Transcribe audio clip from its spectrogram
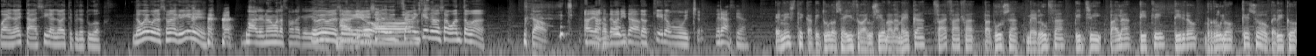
Bueno, ahí está, síganlo a este peludo. Nos vemos la semana que viene. Dale, nos vemos la semana que viene. Nos vemos la semana que viene. Ya, Adiós. ¿Saben qué? No los aguanto más. Chao. Adiós, gente bonita. Los quiero mucho. Gracias. En este capítulo se hizo alusión a la meca, fa fa fa, papusa, merluza, pichi, pala, tiki, tiro, rulo, queso o perico,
